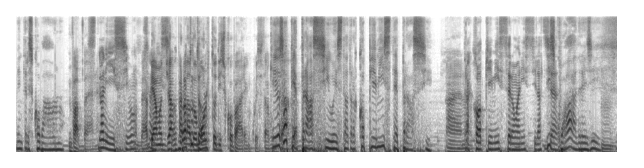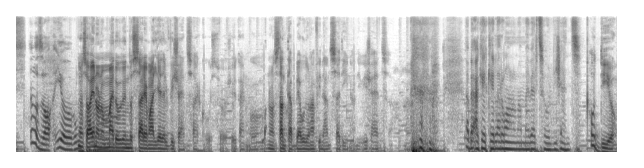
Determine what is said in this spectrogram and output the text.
mentre scopavano. Va bene. Stranissimo. Vabbè, abbiamo già parlato molto di scopare in questa Che io sappia è prassi questa, tra coppie miste e prassi. Eh, tra so. coppie miste romanisti laziali. Di squadre, sì. Mm. Non lo so, io comunque... Non so, io non ho mai dovuto indossare maglie del Vicenza, ecco, questo ci tengo, nonostante abbia avuto una fidanzatina di Vicenza. Vabbè, anche perché la Roma non ha mai perso col Vicenza. Oddio.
